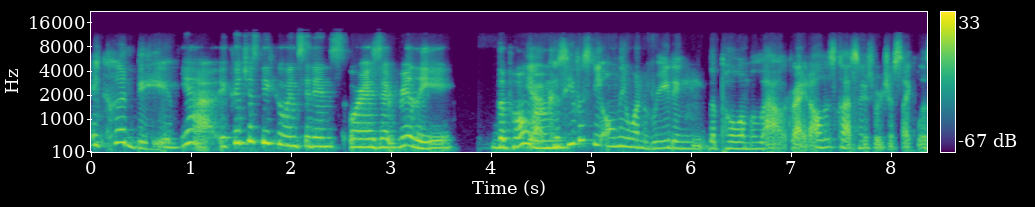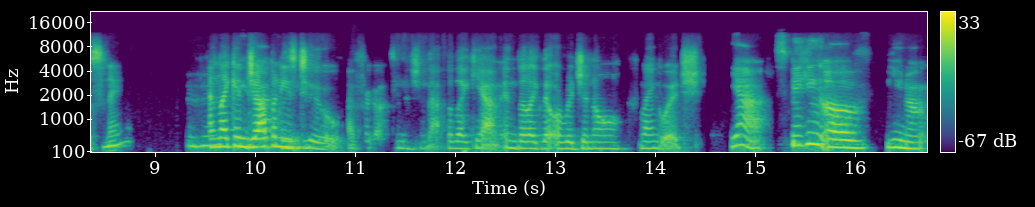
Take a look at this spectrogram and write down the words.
it could be. yeah, it could just be coincidence, or is it really the poem? Yeah, because he was the only one reading the poem aloud, right? All his classmates were just like listening. Mhm, and like in Japanese too. I forgot to mention that, but like yeah, in the like the original language. Yeah. Speaking of, you know,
